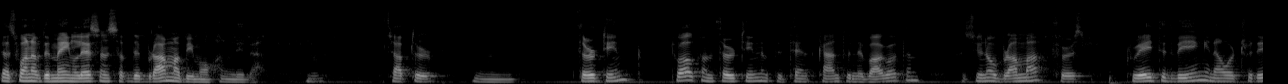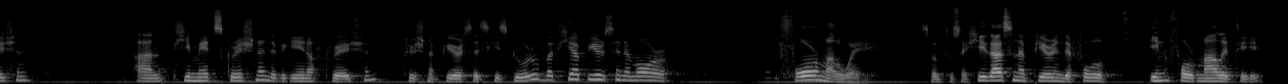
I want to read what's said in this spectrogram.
That's one of the main lessons of the Brahma Vimohan Lila. Hmm. Chapter hmm, 13, 12 and 13 of the 10th canto in the Bhagavatam. As you know, Brahma, first created being in our tradition, and he meets Krishna in the beginning of creation. Krishna appears as his guru, but he appears in a more formal way, so to say. He doesn't appear in the full informality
